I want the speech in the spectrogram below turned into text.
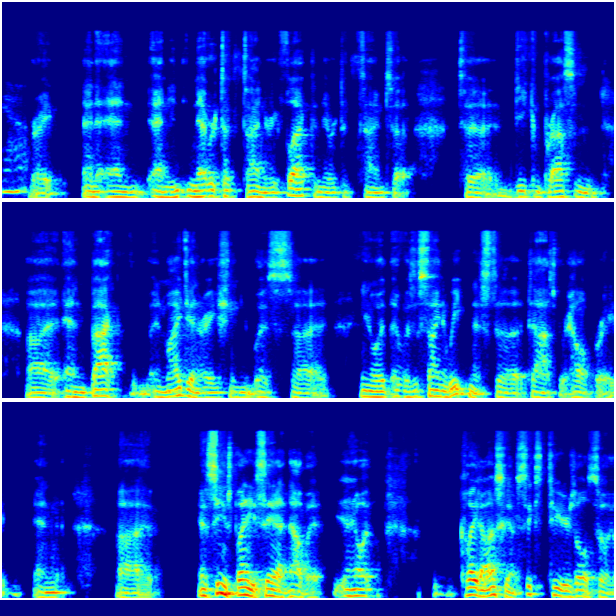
Yeah. Right. And and and you never took the time to reflect, and never took the time to to decompress and uh, and back in my generation was uh, you know it, it, was a sign of weakness to to ask for help right? And uh, it seems funny to say that now but you know quite honestly I'm 62 years old so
